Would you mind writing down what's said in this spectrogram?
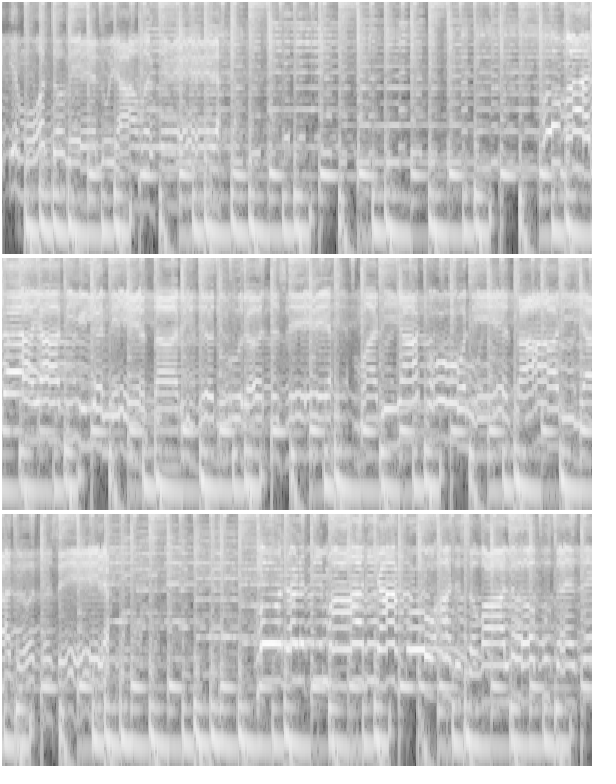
કે મોત વેલું આવશે. દિલને તારી જરૂરત છે. મારી આંખોને તારી યાદત છે. સવાલ પૂછે છે.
